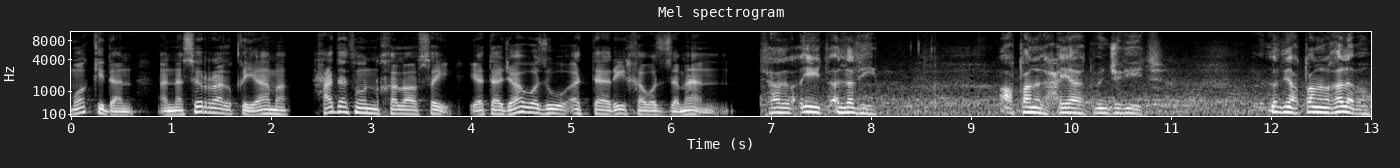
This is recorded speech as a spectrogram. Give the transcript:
مؤكدا أن سر القيامة حدث خلاصي يتجاوز التاريخ والزمان. هذا العيد الذي أعطانا الحياة من جديد الذي أعطانا الغلبة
